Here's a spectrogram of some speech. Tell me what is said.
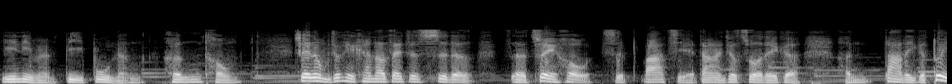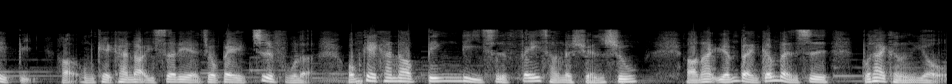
因你们必不能亨通。所以呢，我们就可以看到，在这次的呃最后十八节，当然就做了一个很大的一个对比。好，我们可以看到以色列就被制服了，我们可以看到兵力是非常的悬殊。好，那原本根本是不太可能有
